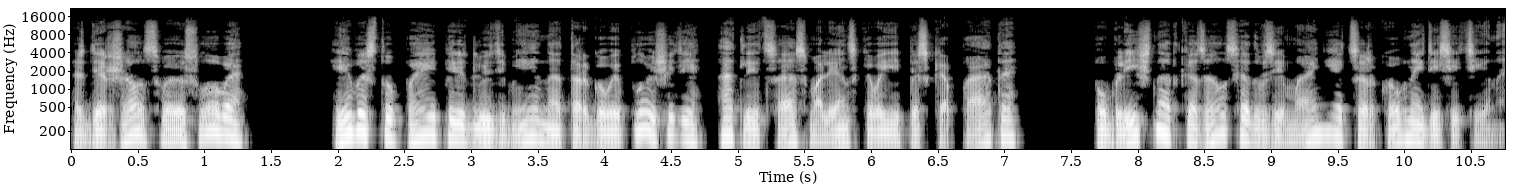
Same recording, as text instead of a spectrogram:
сдержал свое слово и, выступая перед людьми на торговой площади от лица смоленского епископата, публично отказался от взимания церковной десятины.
